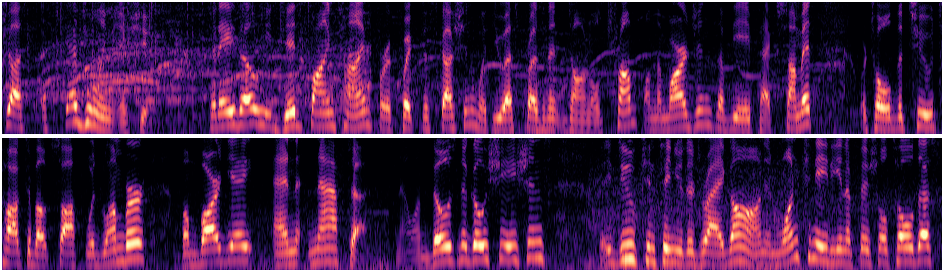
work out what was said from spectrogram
just a scheduling issue. Today, though, he did find time for a quick discussion with U.S. President Donald Trump on the margins of the APEC summit. We're told the two talked about softwood lumber, Bombardier, and NAFTA. Now, on those negotiations, they do continue to drag on, and one Canadian official told us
